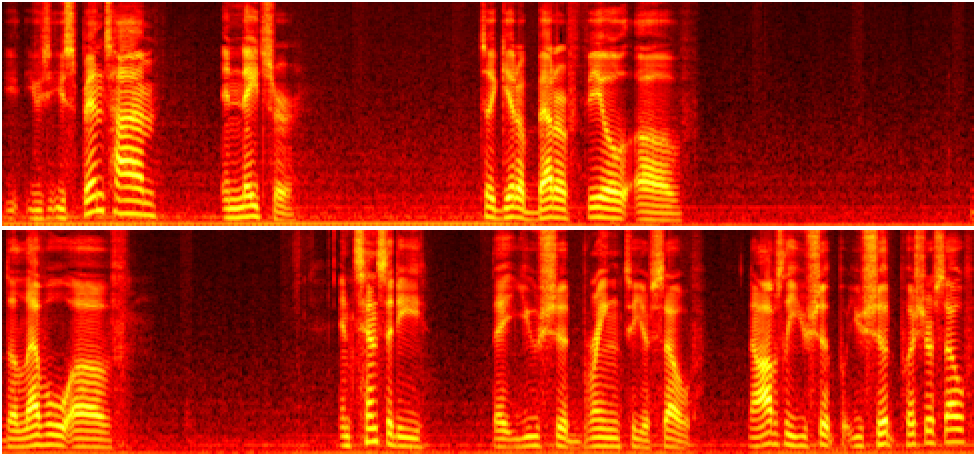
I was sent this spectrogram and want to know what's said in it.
You you, you spend time in nature to get a better feel of the level of intensity that you should bring to yourself. Now, obviously, you should you should push yourself,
